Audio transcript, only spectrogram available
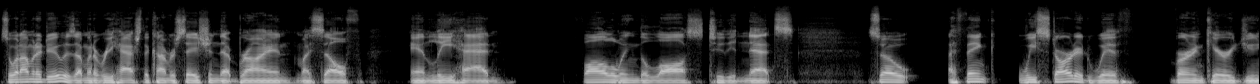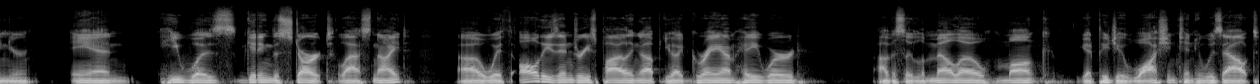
So, what I'm going to do is I'm going to rehash the conversation that Brian, myself, and Lee had following the loss to the Nets. So, I think we started with Vernon Carey Jr., and he was getting the start last night. Uh, with all these injuries piling up, you had Graham, Hayward, obviously LaMelo, Monk. You had PJ Washington, who was out.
